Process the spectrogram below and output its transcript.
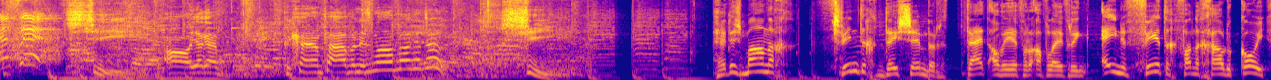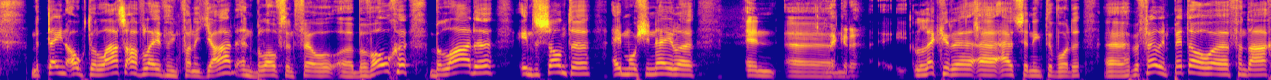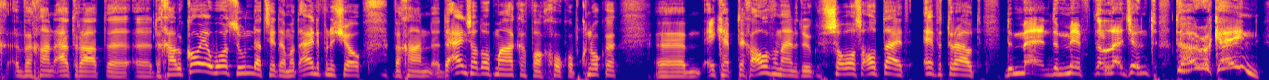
That's it. Shit. Oh, y'all got pecan pie in this motherfucker too? Shit. Het is maandag 20 december. Tijd alweer voor aflevering 41 van de Gouden Kooi. Meteen ook de laatste aflevering van het jaar. En het belooft een veel eh, bewogen, beladen, interessante, emotionele en eh, Lekkere. lekkere eh, uitzending te worden. Eh, we hebben veel in petto eh, vandaag. We gaan uiteraard de Gouden Kooi Awards doen. Dat zit aan het einde van de show. We gaan de eindstand opmaken van Gok op Knokken. Ehm, ik heb tegenover mij natuurlijk, zoals altijd en vertrouwd, de man, de myth, de legend, de hurricane.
